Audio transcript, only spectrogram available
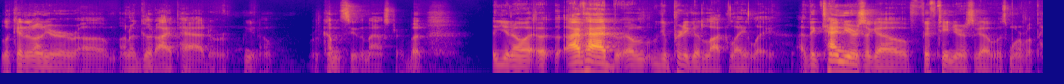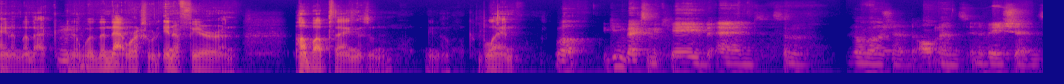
look at it on your uh, on a good iPad, or you know, or come and see the master." But you know, uh, I've had uh, pretty good luck lately. I think ten years ago, fifteen years ago, it was more of a pain in the neck. You know, when the networks would interfere and pump up things and you know complain. Well, getting back to McCabe and some of And Altman's innovations,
